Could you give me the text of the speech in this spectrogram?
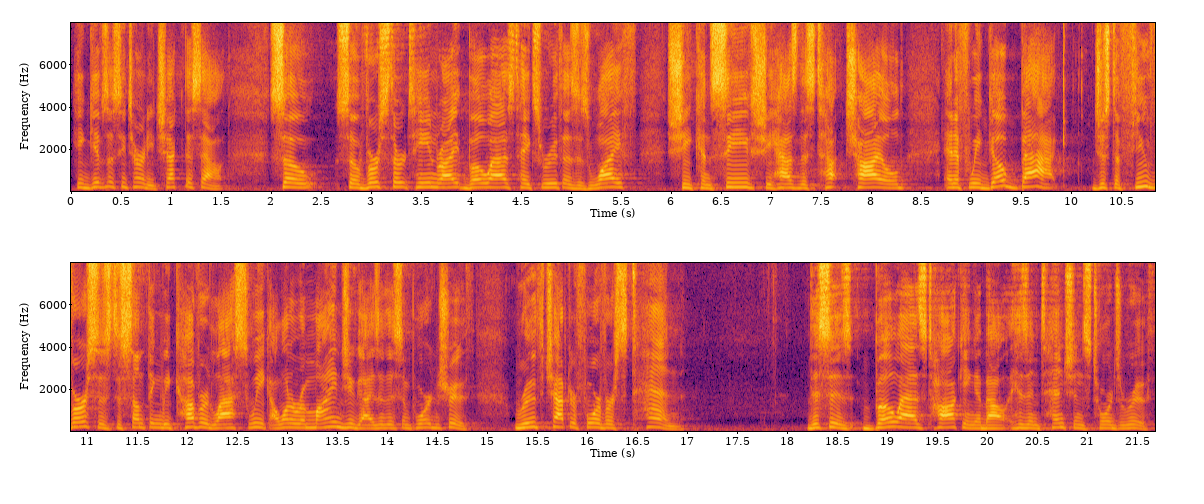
He gives us eternity. Check this out. So, so verse 13, right? Boaz takes Ruth as his wife. She conceives, she has this t- child. And if we go back just a few verses to something we covered last week, I want to remind you guys of this important truth. Ruth chapter 4, verse 10. This is Boaz talking about his intentions towards Ruth.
